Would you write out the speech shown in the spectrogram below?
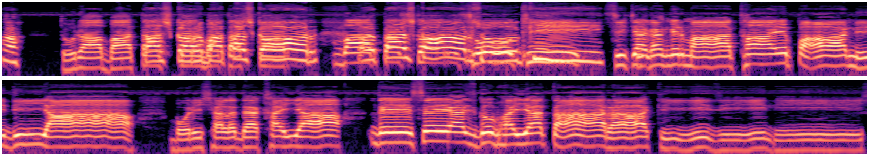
হ্যাঁ। তোরা বাতাস তাস কর বাতাস কর বাতাস কর সখী। চিটাগাঙ্গের মাথায় পানি দিয়া বরিশাল দেখাইয়া দেশে আসগো ভাইয়া তারা কি জিনিস?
